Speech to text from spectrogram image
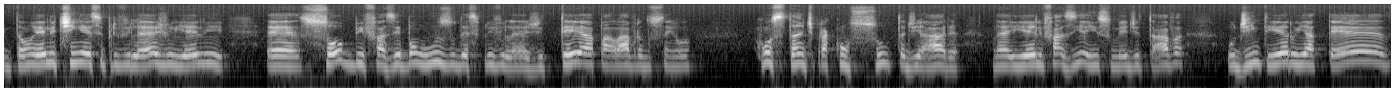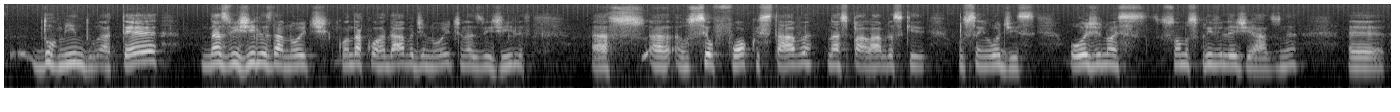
Então ele tinha esse privilégio e ele é, soube fazer bom uso desse privilégio, ter a palavra do Senhor constante para consulta diária. Né? E ele fazia isso, meditava o dia inteiro e até dormindo, até nas vigílias da noite, quando acordava de noite nas vigílias, a, a, o seu foco estava nas palavras que o Senhor disse. Hoje nós somos privilegiados, né? É,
